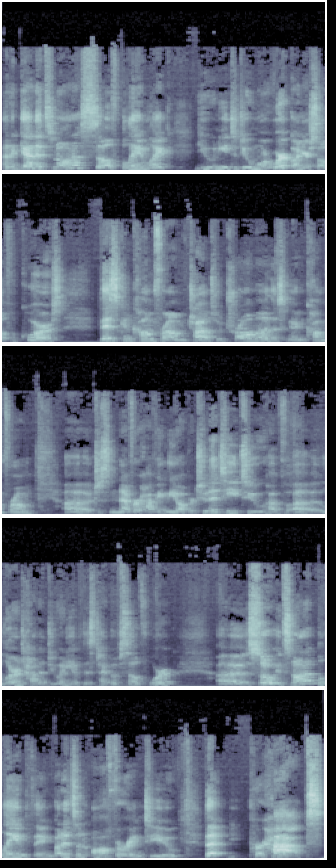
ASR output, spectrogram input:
And again, it's not a self blame like you need to do more work on yourself, of course. This can come from childhood trauma, this can come from uh, just never having the opportunity to have uh, learned how to do any of this type of self work. Uh, so it's not a blame thing, but it's an offering to you that perhaps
